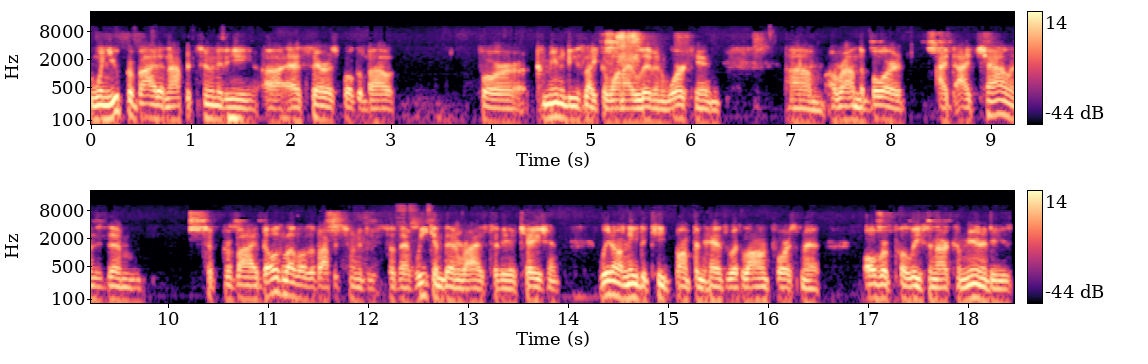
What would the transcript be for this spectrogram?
when you provide an opportunity, uh, as Sarah spoke about, for communities like the one I live and work in um, around the board, I, I challenge them to provide those levels of opportunities so that we can then rise to the occasion. We don't need to keep bumping heads with law enforcement over policing our communities.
